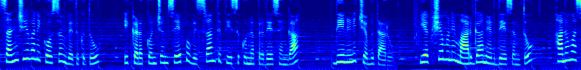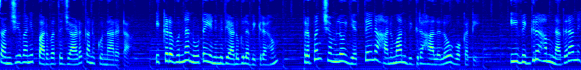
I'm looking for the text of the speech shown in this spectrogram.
సంజీవని కోసం వెతుకుతూ ఇక్కడ కొంచెం సేపు విశ్రాంతి తీసుకున్న ప్రదేశంగా దీనిని చెబుతారు. యక్షముని మార్గానిర్దేశంతో హనుమ సంజీవని పర్వత జాడ కనుకున్నారట ఇక్కడ ఉన్న నూట ఎనిమిది అడుగుల విగ్రహం ప్రపంచంలో ఎత్తైన హనుమాన్ విగ్రహాలలో ఒకటి. ఈ విగ్రహం నగరాన్ని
